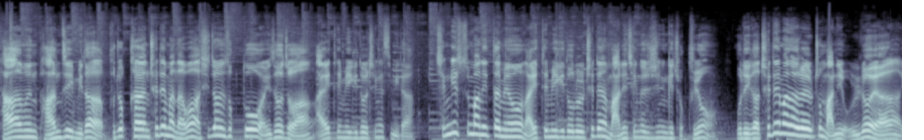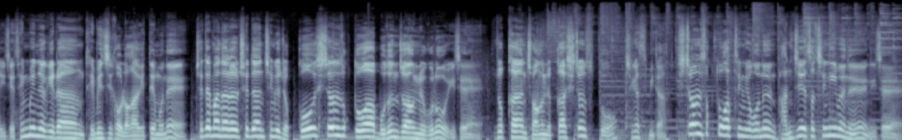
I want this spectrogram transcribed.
다음은 반지입니다. 부족한 최대 만화와 시전 속도, 원소 저항, 아이템 희기도를 챙겼습니다. 챙길 수만 있다면 아이템 희기도를 최대한 많이 챙겨주시는 게 좋고요. 우리가 최대 만화를 좀 많이 올려야 이제 생명력이랑 데미지가 올라가기 때문에 최대 만화를 최대한 챙겨줬고 시전 속도와 모든 저항력으로 이제 부족한 저항력과 시전 속도 챙겼습니다. 시전 속도 같은 경우는 반지에서 챙기면은 이제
